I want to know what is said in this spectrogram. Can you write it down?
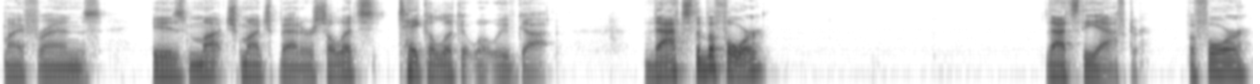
my friends, is much much better. So let's take a look at what we've got. That's the before. That's the after. Before,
